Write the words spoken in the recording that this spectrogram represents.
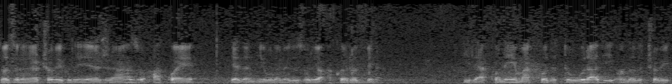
Dozvoljeno je čovjeku da ide na dženazu ako je jedan dio uleme dozvolio, ako je rodbina. Ili ako nema ko da to uradi, onda da čovjek,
